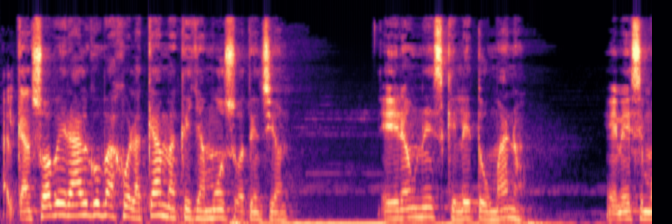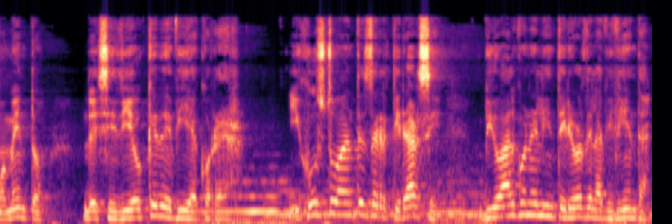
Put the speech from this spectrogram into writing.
alcanzó a ver algo bajo la cama que llamó su atención. Era un esqueleto humano en ese momento decidió que debía correr y justo antes de retirarse vio algo en el interior de la vivienda,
